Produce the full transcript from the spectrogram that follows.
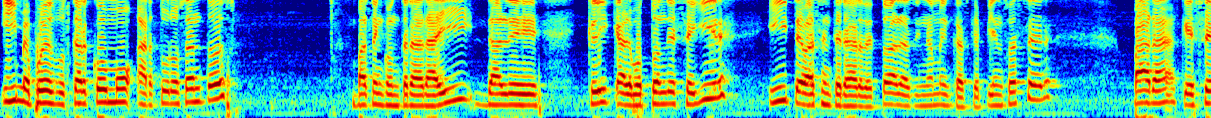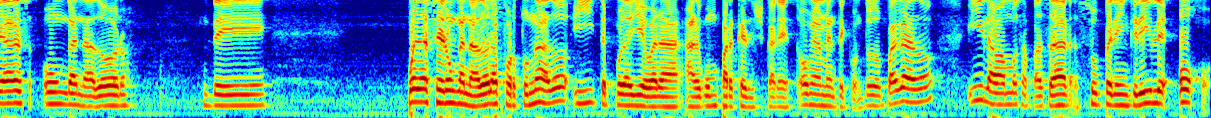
Y me puedes buscar como Arturo Santos vas a encontrar ahí, dale clic al botón de seguir y te vas a enterar de todas las dinámicas que pienso hacer para que seas un ganador de pueda ser un ganador afortunado y te pueda llevar a algún parque de Xcaret, obviamente con todo pagado y la vamos a pasar súper increíble. Ojo,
